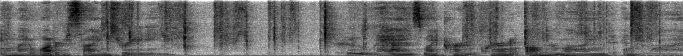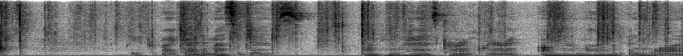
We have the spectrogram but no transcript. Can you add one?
in my water signs reading. Who has my current querent on their mind and why? Please provide guided messages on who has current querent on their mind and why.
